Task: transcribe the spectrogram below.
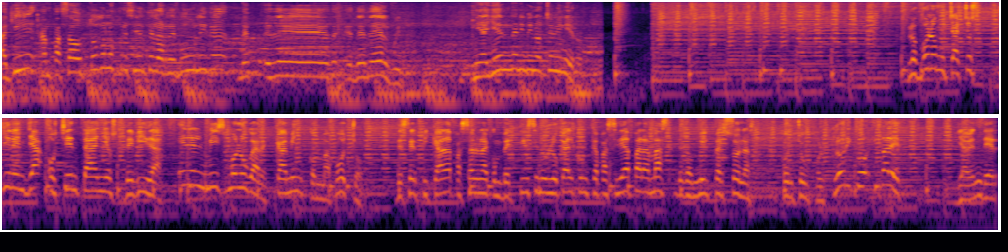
Aquí han pasado todos los presidentes de la República de- de- de- desde Elwin. Ni Allende ni Pinochet vinieron. Los buenos muchachos tienen ya 80 años de vida en el mismo lugar, Camin con Mapocho. De ser picada pasaron a convertirse en un local con capacidad para más de 2.000 personas, con show folclórico y ballet. Y a vender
